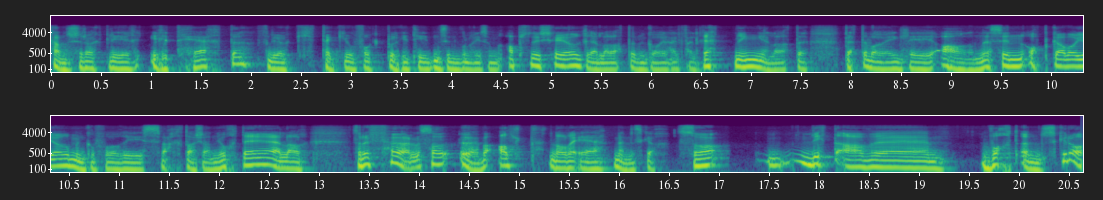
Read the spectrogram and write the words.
Kanskje dere blir irriterte fordi dere tenker jo folk bruker tiden sin på noe som absolutt ikke skal gjøre, eller at det går i en helt feil retning, eller at det, dette var jo egentlig Arne sin oppgave å gjøre, men hvorfor i svarte har ikke han gjort det? Eller, så det er følelser overalt når det er mennesker. Så litt av eh, vårt ønske da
